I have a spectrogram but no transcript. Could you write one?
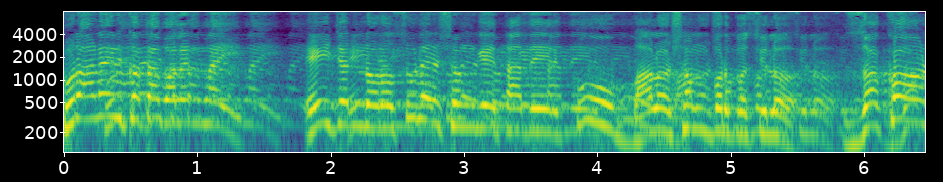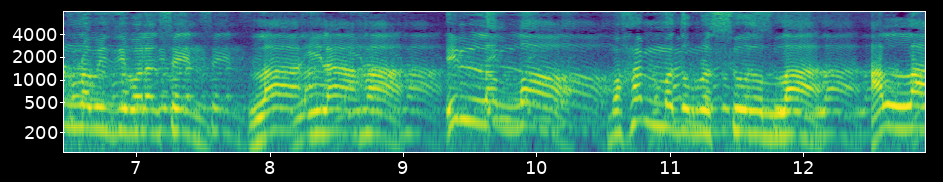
কোরআনের কথা বলেন নাই। এই জন্য রসুলের সঙ্গে তাদের খুব ভালো সম্পর্ক ছিল। যখন নবীজি বলেছেন আল্লাহ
